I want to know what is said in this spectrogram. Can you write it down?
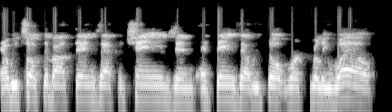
and we talked about things that could change and, and things that we thought worked really well,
